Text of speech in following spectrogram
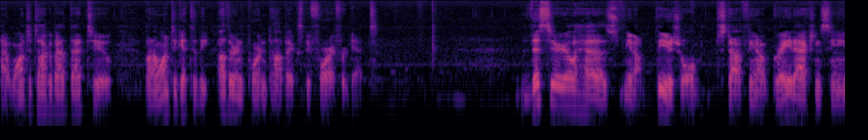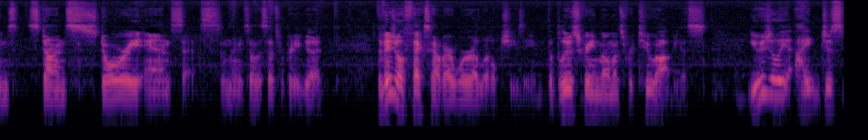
I want to talk about that too, but I want to get to the other important topics before I forget. This serial has, you know, the usual stuff, you know, great action scenes, stunts, story, and sets. I mean, some of the sets were pretty good. The visual effects, however, were a little cheesy. The blue screen moments were too obvious. Usually, I just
